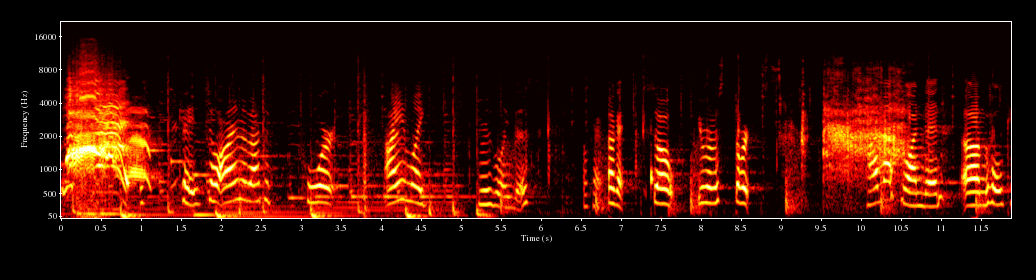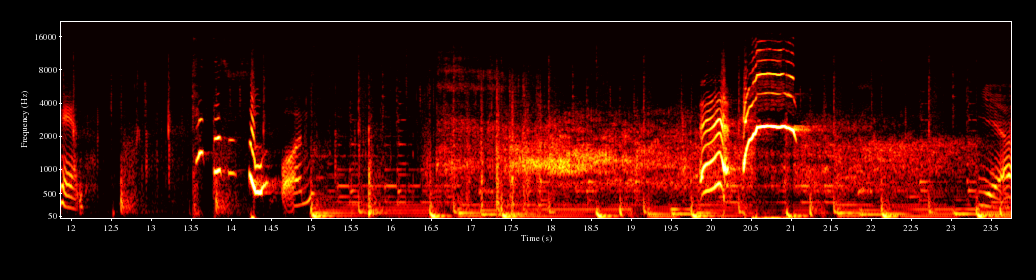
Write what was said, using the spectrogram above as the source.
What? Okay, so I'm about to pour. I am like drizzling this. Okay. Okay, so you're gonna start How much, London? um, the whole can. This is so fun. Eh! Yeah.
